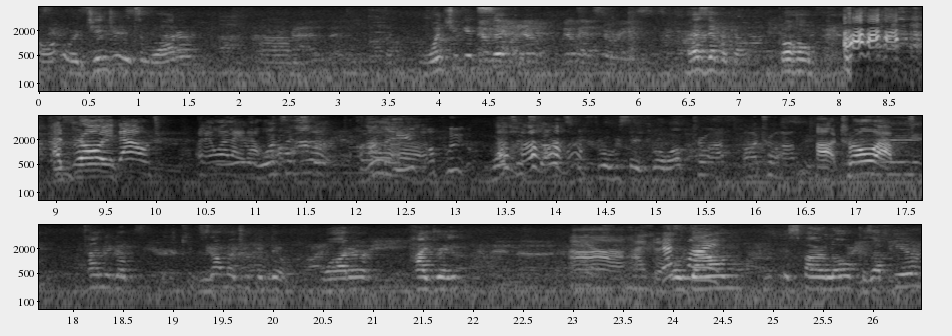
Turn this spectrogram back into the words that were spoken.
or, or, ginger in some water. Um, once you get sick, that's difficult. Go home. and throw it out. Once it starts, really, once it starts, you throw, we say throw up. Throw up, throw up. Uh, throw up. Time to go. There's not much you can do. Water, hydrate. Ah, hydrate. Go down as far low, because up here,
